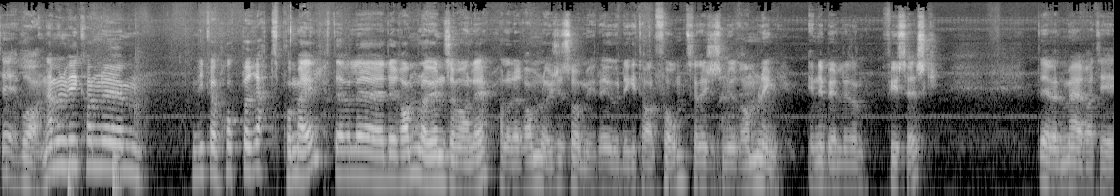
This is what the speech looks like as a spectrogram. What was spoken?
Det er bra. Nei, men vi kan, eh, vi kan hoppe rett på mail. Det, vel, det ramler jo inn som vanlig. Eller det ramler jo ikke så mye. Det er jo digital form, så det er ikke så mye ramling inni bildet sånn fysisk. Det er vel mer at de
